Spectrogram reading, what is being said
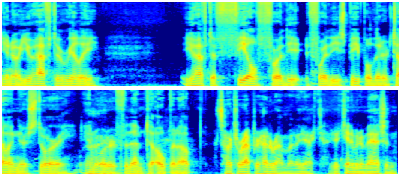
You know, you have to really, you have to feel for the for these people that are telling their story in order for them to open up. it's hard to wrap your head around but yeah I can't even imagine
